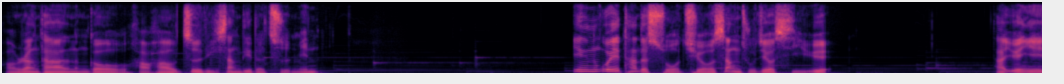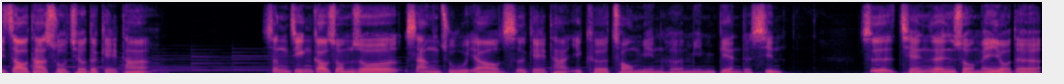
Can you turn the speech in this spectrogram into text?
好让他能够好好治理上帝的子民。因为他的所求，上主就喜悦，他愿意照他所求的给他。圣经告诉我们说，上主要赐给他一颗聪明和明辨的心，是前人所没有的，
